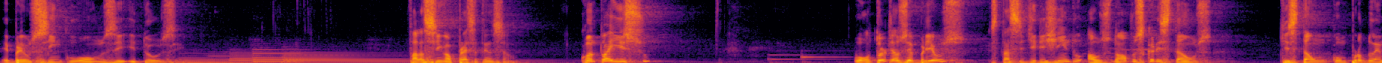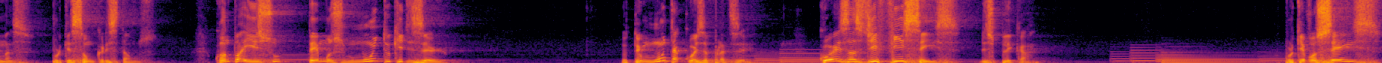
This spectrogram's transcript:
Hebreus 5, 11 e 12. Fala assim, ó, presta atenção. Quanto a isso, o autor de aos Hebreus está se dirigindo aos novos cristãos que estão com problemas, porque são cristãos. Quanto a isso, temos muito que dizer. Eu tenho muita coisa para dizer. Coisas difíceis de explicar. Porque vocês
